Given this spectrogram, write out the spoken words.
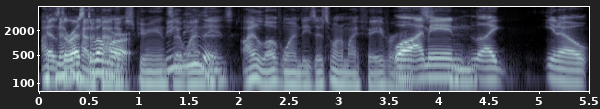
Because never the rest had of a them bad are. experience at neither. Wendy's. I love Wendy's. It's one of my favorites. Well, I mean, like you know,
